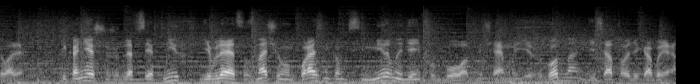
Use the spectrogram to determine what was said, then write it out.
человек. И, конечно же, для всех них является значимым праздником Всемирный день футбола, отмечаемый ежегодно 10 декабря.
